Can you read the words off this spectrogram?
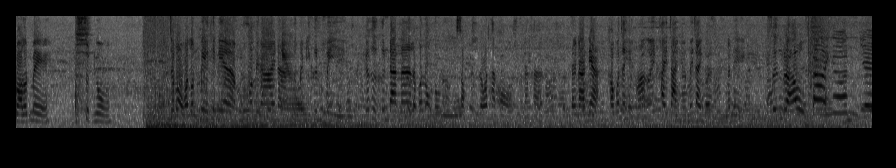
รอรถเมย์สุดงง จะบอกว่ารถเมย์ที่เนี่ยมั่วไม่ได้นะ คือไม่มีขึ้นฟรี ก็คือขึ้นด้านหน้าแล้วก็ลงตรงนี้ซอกตีแปลว่าทางออกนะคะ ดังนั้นเนี่ยเขาก็จะเห็นว่าเอ้ยใครจ่ายเงินไม่จ่ายเงินนั่นเอง ซึ่งเราจ่ายเงินเย้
